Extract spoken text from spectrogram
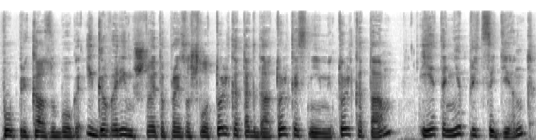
По приказу Бога, и говорим, что это произошло только тогда, только с ними, только там, и это не прецедент,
